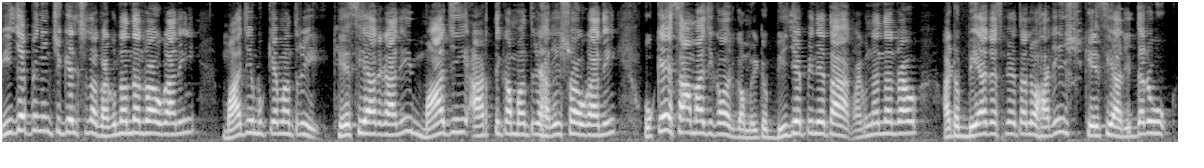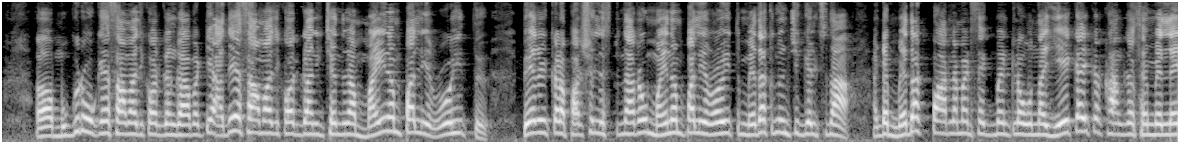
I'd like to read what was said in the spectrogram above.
బీజేపీ నుంచి గెలిచిన రఘునందన్ రావు కానీ మాజీ ముఖ్యమంత్రి కేసీఆర్ కానీ మాజీ ఆర్థిక మంత్రి హరీష్ రావు కానీ ఒకే సామాజిక వర్గం. ఇటు బీజేపీ నేత రఘునందన్ రావు అటు బీఆర్ఎస్ నేతలు హరీష్ కేసీఆర్ ఇద్దరు ముగ్గురు ఒకే సామాజిక వర్గం కాబట్టి అదే సామాజిక వర్గానికి చెందిన మైనంపల్లి రోహిత్ పేరు ఇక్కడ పరిశీలిస్తున్నారు. మైనంపల్లి రోహిత్ మెదక్ నుంచి గెలిచిన అంటే మెదక్ పార్లమెంట్ సెగ్మెంట్లో ఉన్న ఏకైక కాంగ్రెస్ ఎమ్మెల్యే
